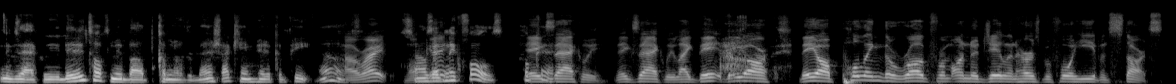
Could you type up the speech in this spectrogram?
exactly. They didn't talk to me about coming off the bench. I came here to compete. Oh, All right. Sounds Okay. like Nick Foles. Okay. Exactly. Exactly. Like they they are they are pulling the rug from under Jalen Hurts before he even starts.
